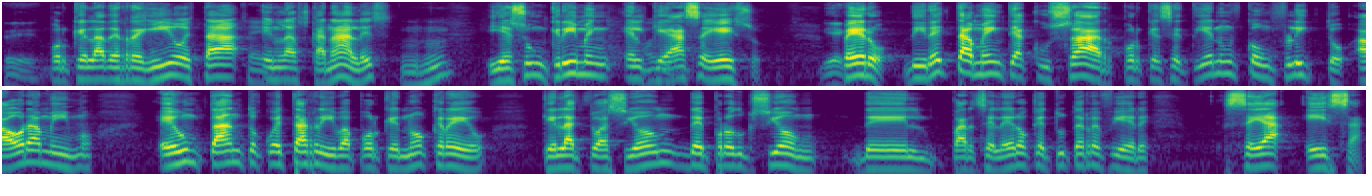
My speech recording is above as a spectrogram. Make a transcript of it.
Sí. porque la de reguío está Sí. en los canales, y es un crimen el que hace eso. Bien. Pero directamente acusar porque se tiene un conflicto ahora mismo es un tanto cuesta arriba porque no creo que la actuación de producción del parcelero que tú te refieres sea esa.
